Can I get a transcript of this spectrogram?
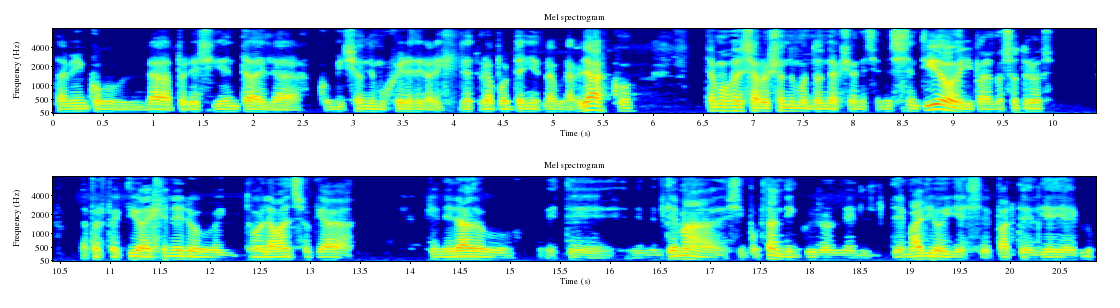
también con la presidenta de la Comisión de Mujeres de la Legislatura porteña, Laura Velasco. Estamos desarrollando un montón de acciones en ese sentido y para nosotros la perspectiva de género y todo el avance que ha generado este, en el tema es importante incluirlo en el temario y es parte del día a día del club.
